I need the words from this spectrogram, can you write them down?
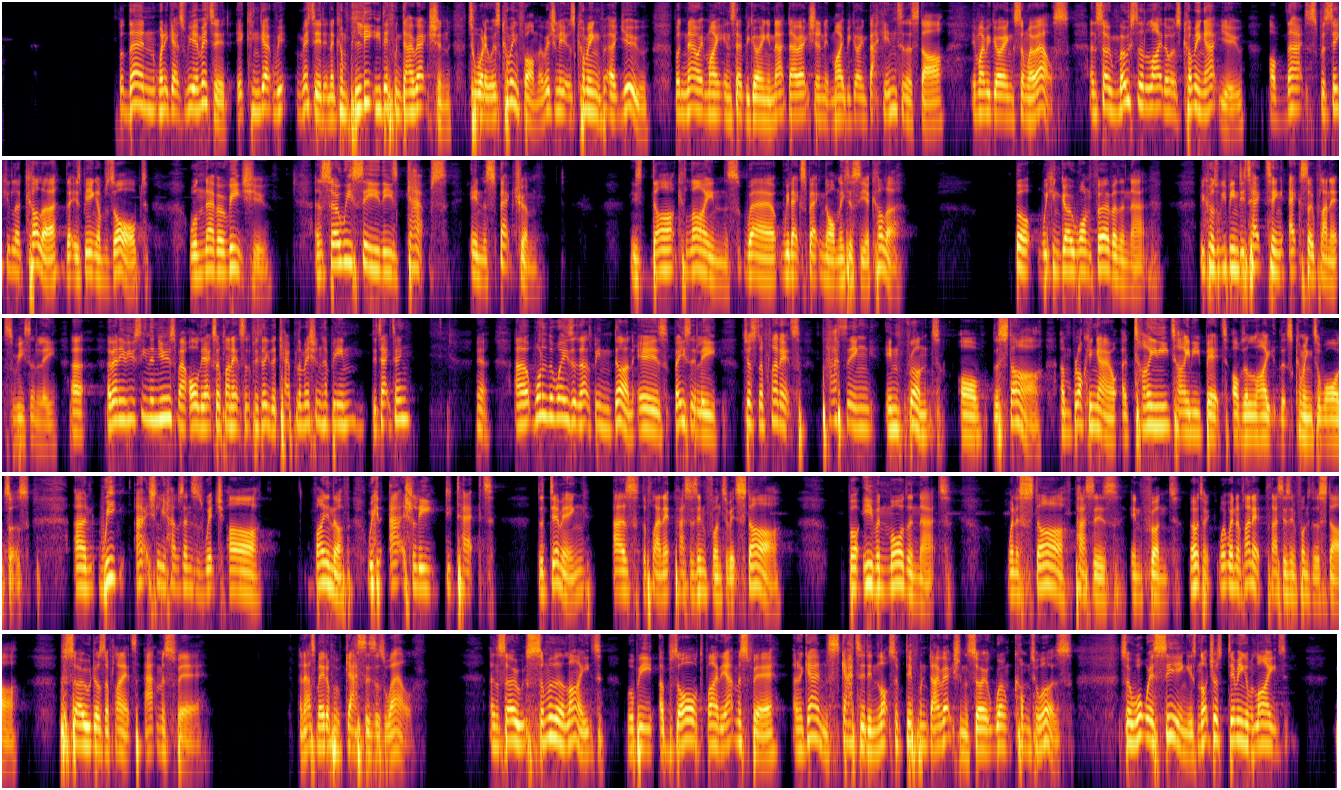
But then when it gets re-emitted, it can get re-emitted in a completely different direction to what it was coming from. Originally it was coming at you, but now it might instead be going in that direction. It might be going back into the star. It might be going somewhere else. And so most of the light that was coming at you of that particular color that is being absorbed will never reach you. And so we see these gaps in the spectrum these dark lines where we'd expect normally to see a color. But we can go one further than that because we've been detecting exoplanets recently. Uh, have any of you seen the news about all the exoplanets that particularly the Kepler mission have been detecting? Yeah. Uh, one of the ways that that's been done is basically just the planets passing in front of the star and blocking out a tiny, tiny bit of the light that's coming towards us. And we actually have sensors which are fine enough. We can actually detect the dimming as the planet passes in front of its star. But even more than that, when a star passes in front, oh, sorry, when a planet passes in front of the star, so does the planet's atmosphere. And that's made up of gases as well. And so some of the light will be absorbed by the atmosphere and again scattered in lots of different directions so it won't come to us. So what we're seeing is not just dimming of light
